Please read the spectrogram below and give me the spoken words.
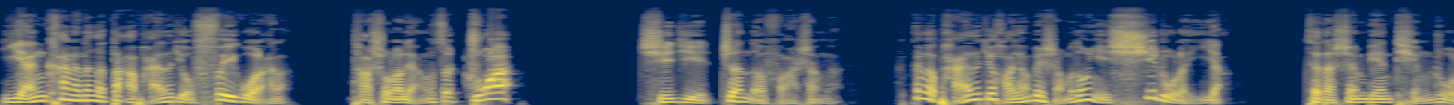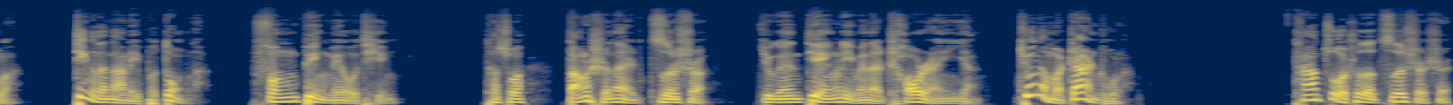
眼看着那个大牌子就飞过来了，他说了两个字“抓”，奇迹真的发生了，那个牌子就好像被什么东西吸住了一样，在他身边停住了，定在那里不动了。风并没有停，他说当时那姿势就跟电影里面的超人一样，就那么站住了。他做出的姿势是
